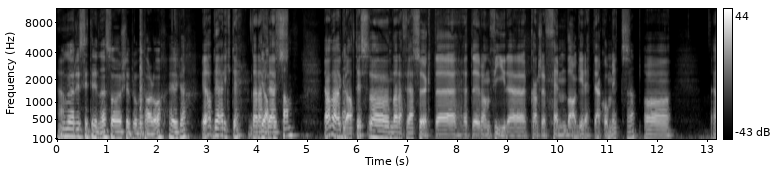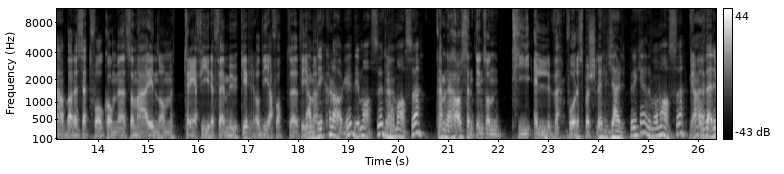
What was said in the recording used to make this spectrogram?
Men når du sitter inne, så slipper du å betale òg, gjør du ikke det? Ja, det er riktig. Det er Gratis jeg, tann? Ja, det er gratis. Og det er derfor jeg søkte etter sånn fire, kanskje fem dager etter jeg kom hit. Ja. Og jeg har bare sett folk komme som er innom tre, fire, fem uker, og de har fått time. Ja, men De klager, de maser. Du må mase. Nei, men jeg har jo sendt inn sånn 10-11 forespørsler. Hjelper ikke, du må mase. Ja, ja. De der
